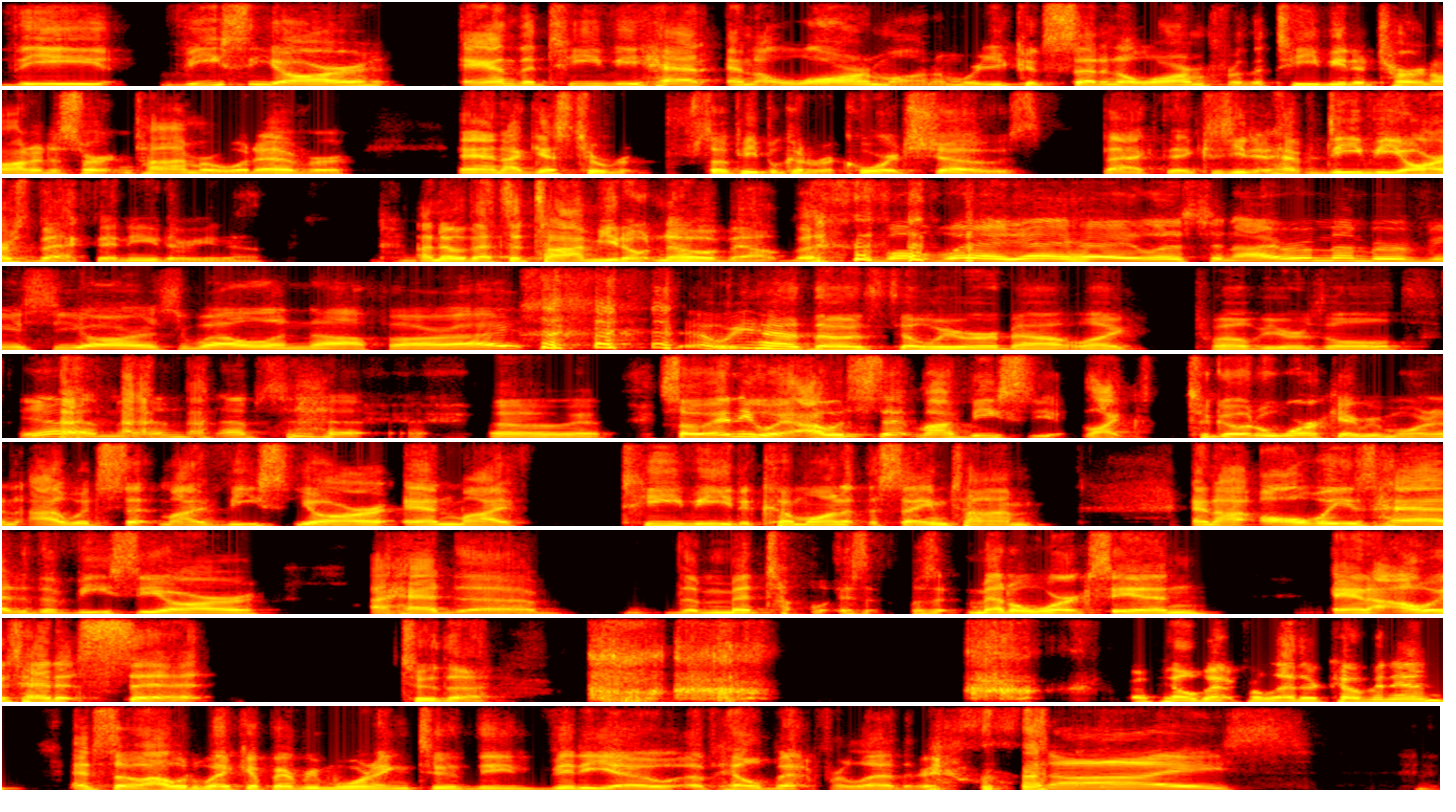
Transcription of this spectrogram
the VCR and the TV had an alarm on them where you could set an alarm for the TV to turn on at a certain time or whatever. And I guess to so people could record shows back then because you didn't have DVRs back then either, you know. Mm-hmm. I know that's a time you don't know about, but well, wait, hey, hey, listen, I remember VCRs well enough. All right. Yeah, we had those till we were about like 12 years old. Yeah, man. Absolutely. Oh man. So anyway, I would set my VCR like to go to work every morning. I would set my VCR and my TV to come on at the same time, and I always had the VCR. I had the the metal is was it Metalworks in, and I always had it set to the of Hellbent for Leather coming in, and so I would wake up every morning to the video of Hellbent for Leather. nice.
